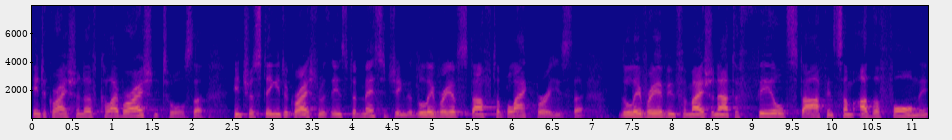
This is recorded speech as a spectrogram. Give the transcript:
integration of collaboration tools, the interesting integration with instant messaging, the delivery of stuff to Blackberries, the delivery of information out to field staff in some other form, the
